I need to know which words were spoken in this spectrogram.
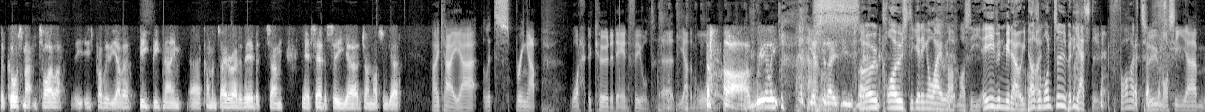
Of course, Martin Tyler is probably the other big big name uh, commentator over there, but um, yeah, sad to see uh, John Motson go. Okay, uh, let's bring up what occurred at Anfield uh, the other morning. oh, really? yesterday's news. So close to getting away with it, Mossy. Even Mido, he doesn't want to, but he has to. Five two, Mossy. Um,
